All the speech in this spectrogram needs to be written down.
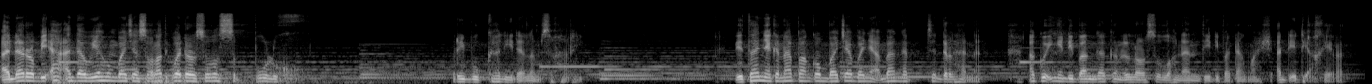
Ada Rabi'ah Adawiyah membaca salat kepada Rasulullah 10 ribu kali dalam sehari. Ditanya kenapa engkau membaca banyak banget sederhana. Aku ingin dibanggakan oleh Rasulullah nanti di padang mahsyar di akhirat.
